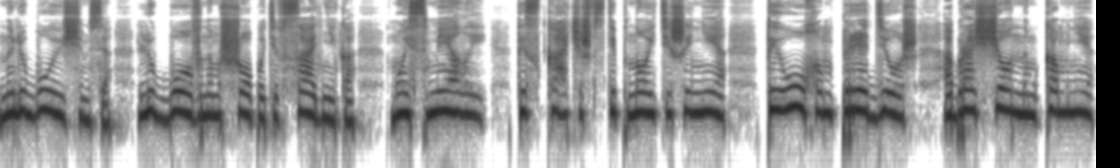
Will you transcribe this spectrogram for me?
на любующемся, любовном шепоте всадника «Мой смелый, ты скачешь в степной тишине, ты ухом прядешь, обращенным ко мне!»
